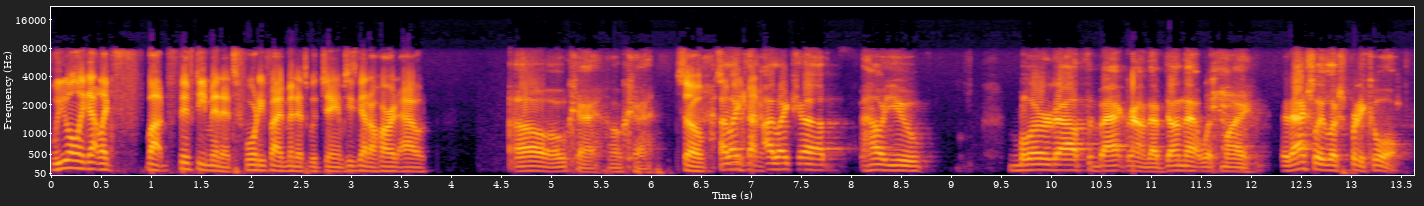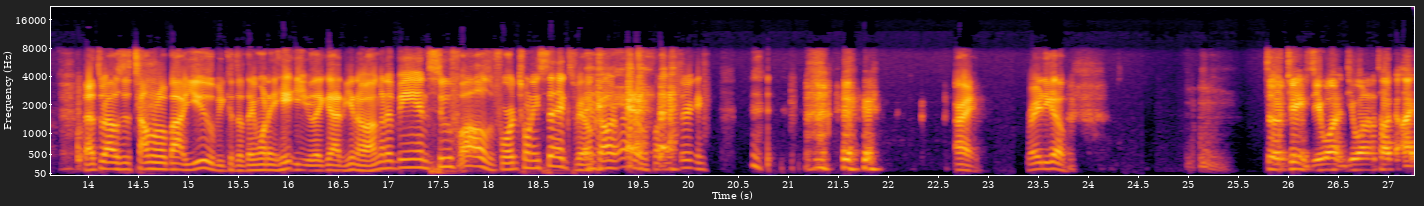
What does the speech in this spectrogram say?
We only got like f- about 50 minutes, 45 minutes with James. He's got a hard out, Oh, okay, okay. so, I like I like uh, how you blurred out the background. I've done that with my. It actually looks pretty cool. that's what I was just telling them about you because if they want to hit you, they got you know I'm going to be in Sioux Falls, 426, Vail, Colorado, five three. All right, ready to go. So James, do you want do you want to talk? I,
